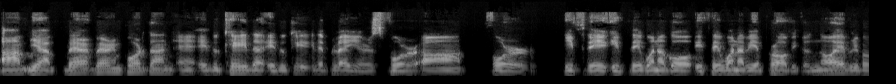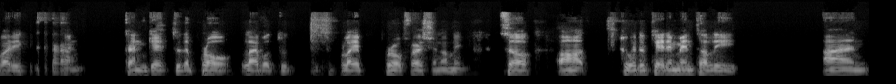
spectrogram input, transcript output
Um, yeah, very very important. Uh, educate educate the players for uh for if they if they want to go if they want to be a pro because not everybody can can get to the pro level to to play professionally. So uh, to educate them mentally and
